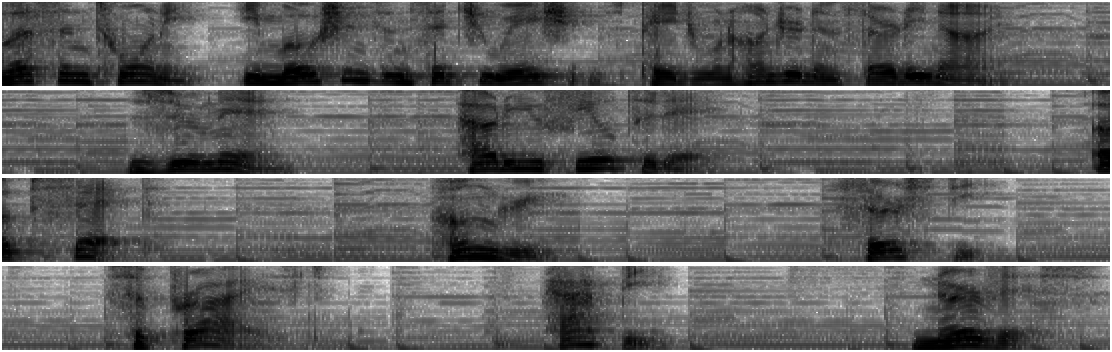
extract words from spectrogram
Lesson 20 Emotions and Situations, page 139. Zoom in. How do you feel today? Upset, hungry, thirsty, surprised, happy, nervous,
